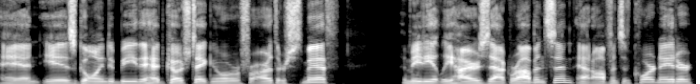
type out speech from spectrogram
and is going to be the head coach taking over for Arthur Smith. Immediately hires Zach Robinson at offensive coordinator.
